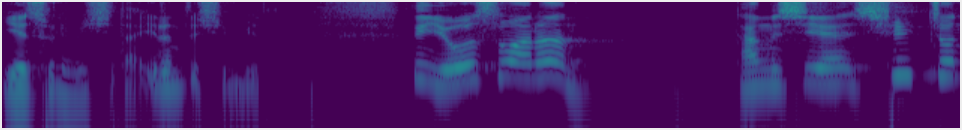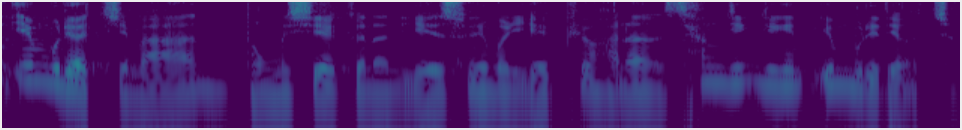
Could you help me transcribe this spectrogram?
예수님이시다. 이런 뜻입니다. 그 여호수아는 당시에 실존 인물이었지만 동시에 그는 예수님을 예표하는 상징적인 인물이 되었죠.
